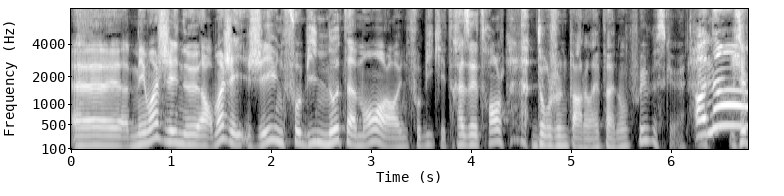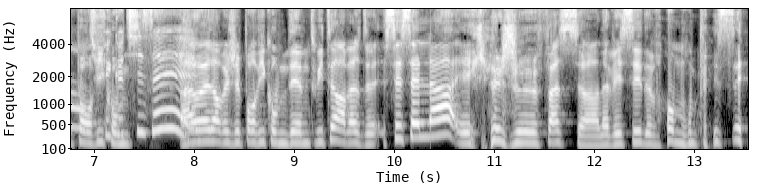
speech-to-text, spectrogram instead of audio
mais moi, j'ai une, alors moi, j'ai une phobie notamment, alors une phobie qui est très étrange, dont je ne parlerai pas non plus, parce que oh non, j'ai pas envie qu'on ah ouais non mais j'ai pas envie qu'on me DM Twitter à base de c'est celle-là et que je fasse un AVC devant mon PC.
